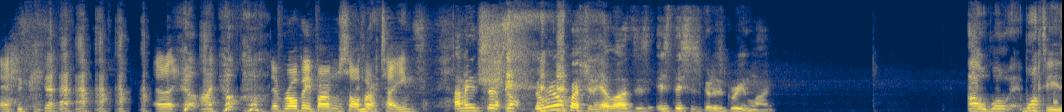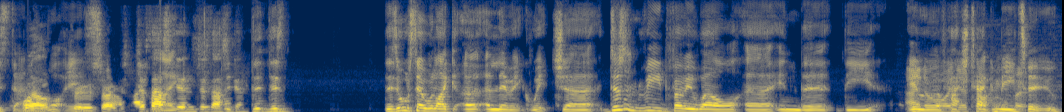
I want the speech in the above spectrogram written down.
Uh, I, the Robbie Burns of our time. I mean, the, the, the real question here, lads, is is this as good as Greenlight? Oh well what is Dan? Well, what true. is? Sorry, just, just Like, asking, just asking. Th- There's there's also like a, a lyric which uh, doesn't read very well uh, in the the era of hashtag me about. too,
